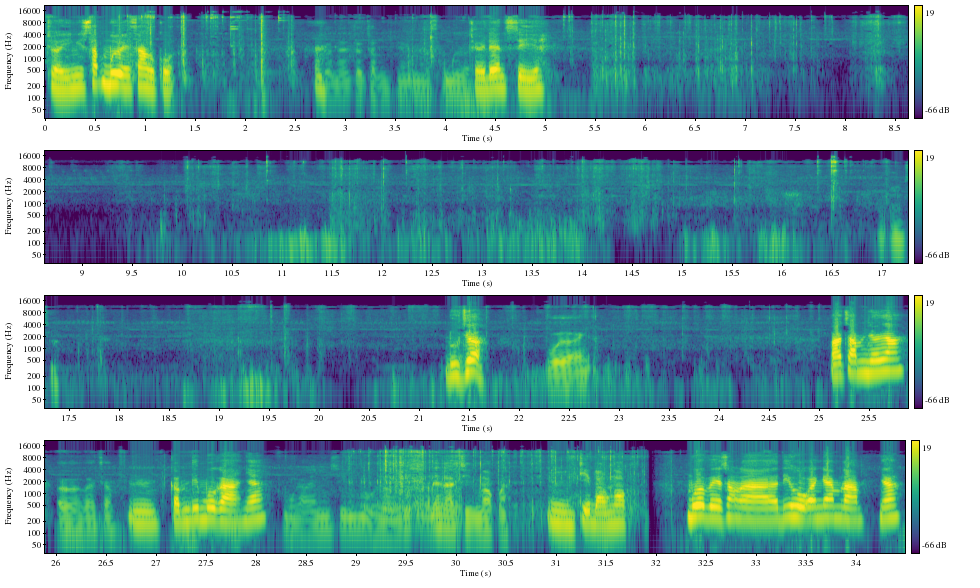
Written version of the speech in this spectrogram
Trời như sắp mưa hay sao rồi cô? Mưa Trời đen xì ấy. Đủ chưa? Vừa rồi anh 300 nhớ nhá. ờ ba trăm Ừ, cầm đi mua gà nhá. gà em xin ngủ rồi đây là chỉ ngọc à Ừ, chị Bảo Ngọc. Mua về xong là đi hộ anh em làm nhá.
